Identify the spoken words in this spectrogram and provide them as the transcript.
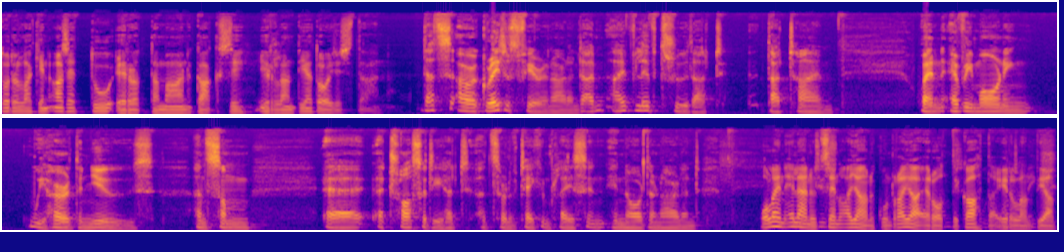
todellakin asettuu erottamaan kaksi Irlantia toisistaan? That's our greatest fear in Ireland. I've lived through that, that time when every morning we heard the news and some uh, atrocity had, had sort of taken place in, in Northern Ireland – olen elänyt sen ajan, kun raja erotti kahta Irlantia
